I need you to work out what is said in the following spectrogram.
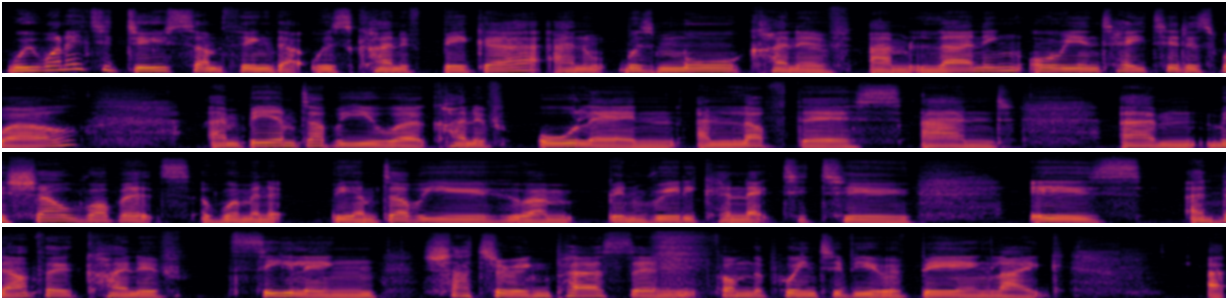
we wanted to do something that was kind of bigger and was more kind of um, learning orientated as well. And BMW were kind of all in and loved this. And um, Michelle Roberts, a woman at BMW who I've been really connected to, is another kind of ceiling shattering person from the point of view of being like a,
